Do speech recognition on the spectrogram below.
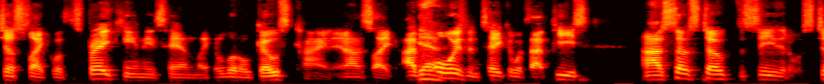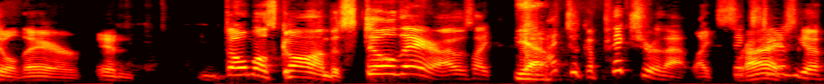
just like with a spray can in his hand, like a little ghost kind. And I was like, I've Yeah. always been taken with that piece. And I was so stoked to see that it was still there and almost gone, but still there. I was like. Yeah. I took a picture of that like six Right. years ago.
